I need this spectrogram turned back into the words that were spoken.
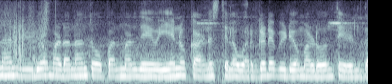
ನಾನು ವೀಡಿಯೋ ಮಾಡೋಣ ಅಂತ ಓಪನ್ ಮಾಡಿದೆ. ಏನು ಕಾಣಿಸ್ತಿಲ್ಲ. ಹೊರ್ಗಡೆ ವೀಡಿಯೋ ಮಾಡು ಅಂತ ಹೇಳ್ದ.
